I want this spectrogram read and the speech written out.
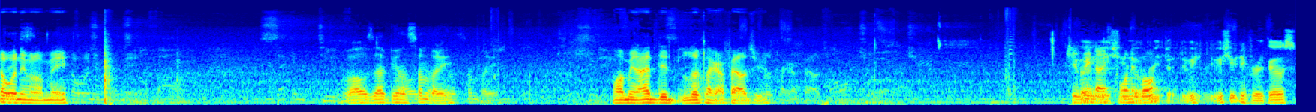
wasn't even on me. Well, does that be on somebody? Well, I mean, I did look like I fouled you. Jimmy, But we nice shoot 20 ball. free throw- Do we, do we shoot any free throws?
